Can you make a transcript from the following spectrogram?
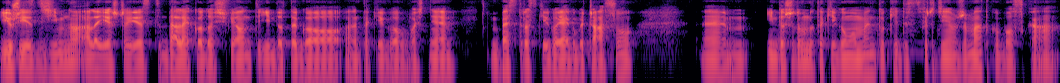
już jest zimno, ale jeszcze jest daleko do świąt i do tego e, takiego właśnie beztroskiego jakby czasu. I doszedłem do takiego momentu, kiedy stwierdziłem, że Matko Boska,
